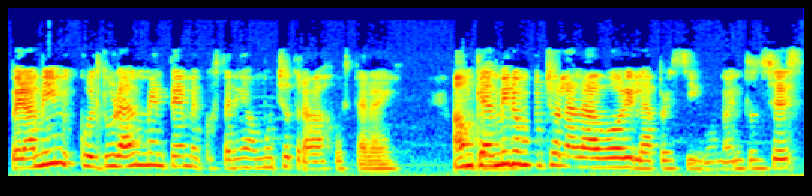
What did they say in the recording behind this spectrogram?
pero a mí culturalmente me costaría mucho trabajo estar ahí aunque admiro mucho la labor y la persigo, ¿no? Entonces,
